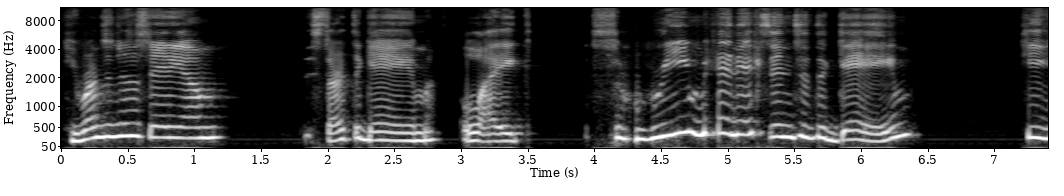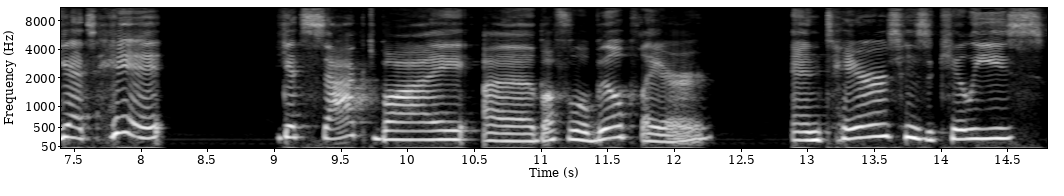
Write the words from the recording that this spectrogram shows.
he runs into the stadium. They start the game. Like three minutes into the game, he gets hit. Gets sacked by a Buffalo Bill player and tears his Achilles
